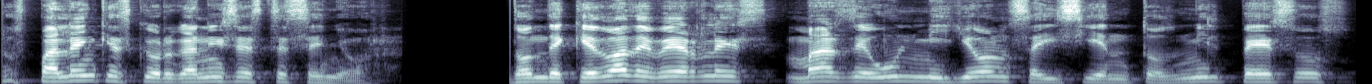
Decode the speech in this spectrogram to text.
los palenques que organiza este señor, donde quedó a deberles más de un millón seiscientos mil pesos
